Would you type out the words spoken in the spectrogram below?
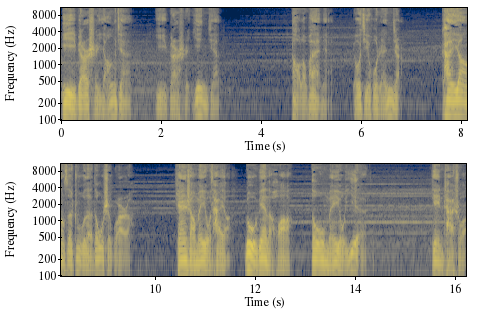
一边是阳间，一边是阴间。到了外面，有几户人家，看样子住的都是官啊。天上没有太阳，路边的花都没有叶子。阴差说，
